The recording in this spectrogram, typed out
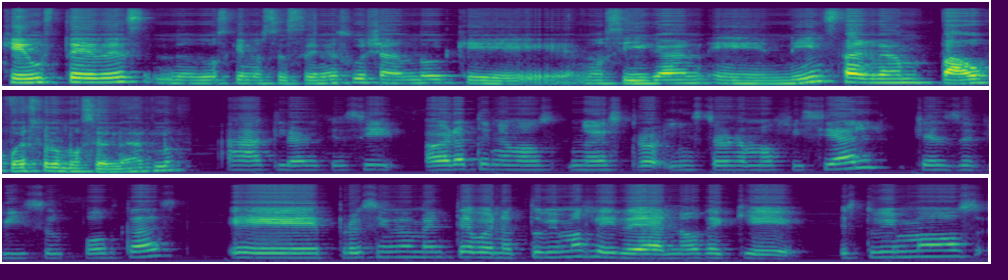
que ustedes, los que nos estén escuchando, que nos sigan en Instagram. Pau, ¿puedes promocionarlo? Ah, claro que sí. Ahora tenemos nuestro Instagram oficial, que es The Visual Podcast. Eh, próximamente, bueno, tuvimos la idea, ¿no? De que estuvimos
